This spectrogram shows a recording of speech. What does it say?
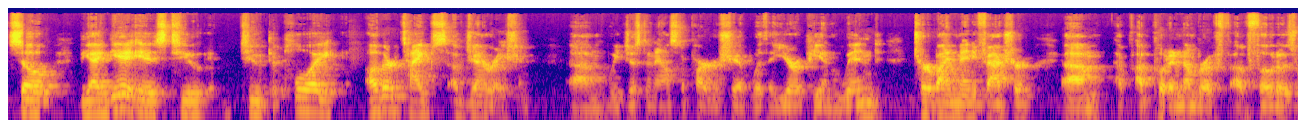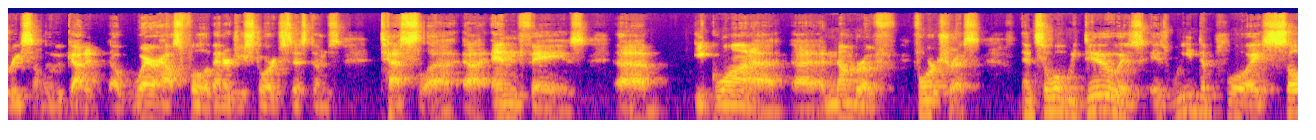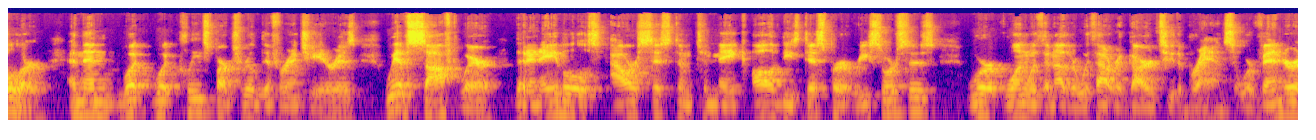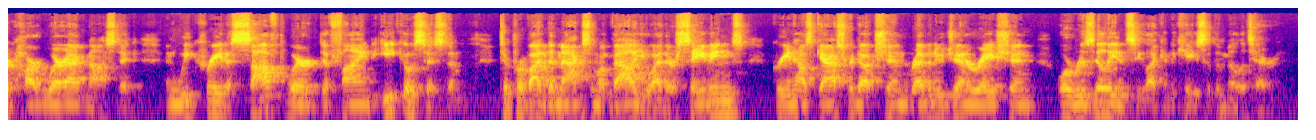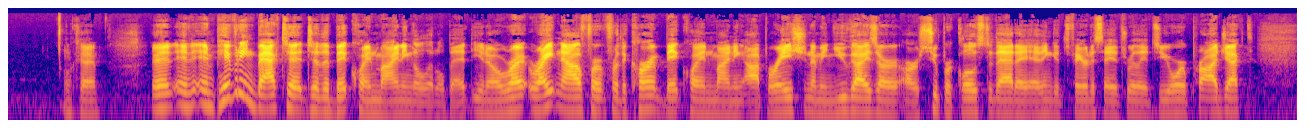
So the idea is to, to deploy other types of generation. Um, we just announced a partnership with a European wind turbine manufacturer. Um, I've, I've, put a number of, of, photos recently. We've got a, a, warehouse full of energy storage systems, Tesla, uh, Enphase, uh, Eguana, uh, a number of Fortress. And so what we do is is we deploy solar, and then what what CleanSpark's real differentiator is we have software that enables our system to make all of these disparate resources work one with another without regard to the brand. So we're vendor and hardware agnostic, and we create a software defined ecosystem to provide the maximum value, either savings, greenhouse gas reduction, revenue generation, or resiliency, like in the case of the military. Okay. And, and, and, pivoting back to, to the Bitcoin mining a little bit, you know, right right now for, for the current Bitcoin mining operation, I mean, you guys are, are super close to that. I, I think it's fair to say it's really it's your project.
